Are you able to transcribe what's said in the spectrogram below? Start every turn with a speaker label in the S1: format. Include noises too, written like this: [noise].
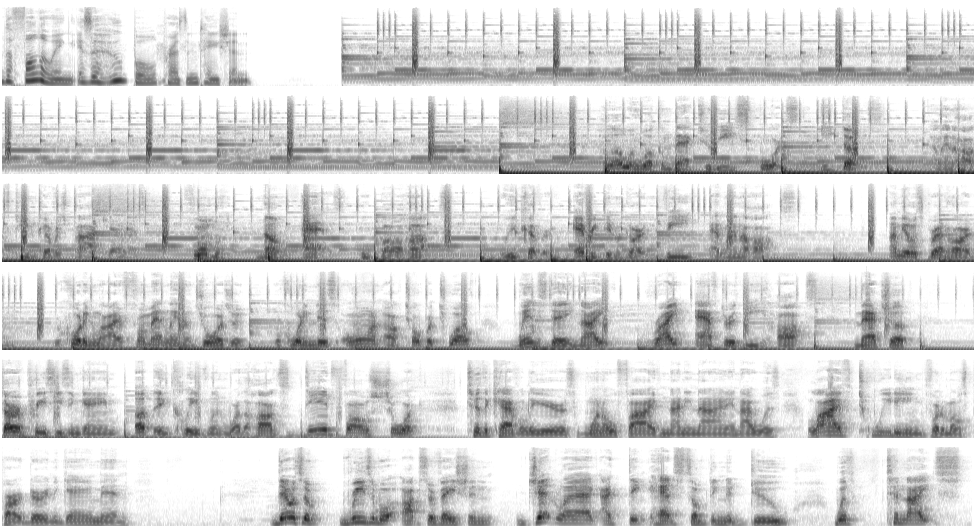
S1: The following is a Hoop Ball presentation.
S2: Hello and welcome back to the Sports Ethos Atlanta Hawks Team Coverage Podcast, formerly known as Hoop Ball Hawks. We cover everything regarding the Atlanta Hawks. I'm your host, Brett Harden, recording live from Atlanta, Georgia, recording this on October 12th, Wednesday night, right after the Hawks matchup, third preseason game up in Cleveland, where the Hawks did fall short to the Cavaliers 105 99. And I was live tweeting for the most part during the game. And there was a reasonable observation. Jet lag, I think, had something to do with tonight's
